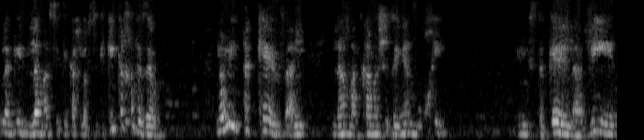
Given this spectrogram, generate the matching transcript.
להגיד למה עשיתי כך, לא עשיתי, כי ככה וזהו. לא להתעכב על למה, כמה שזה עניין מוחי. להסתכל, להבין,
